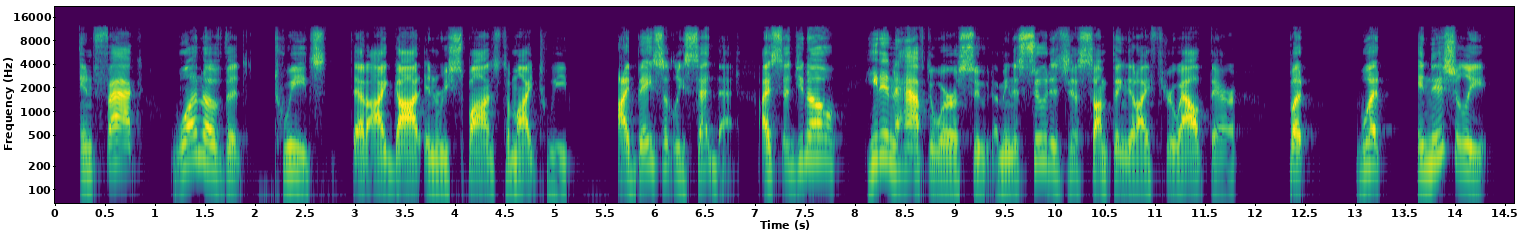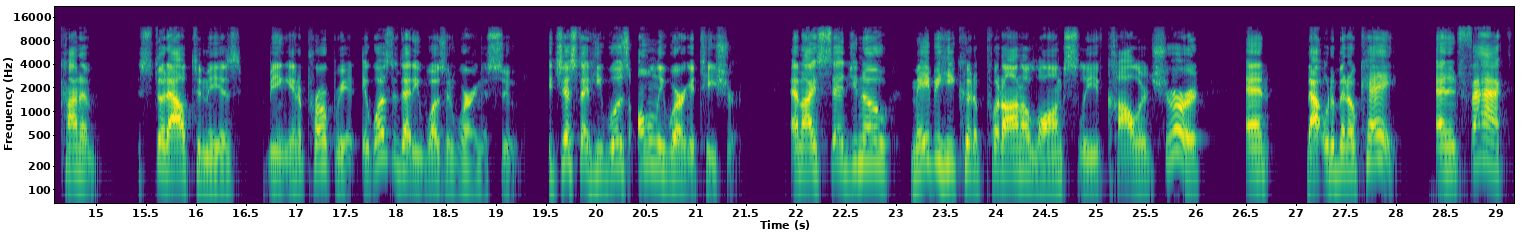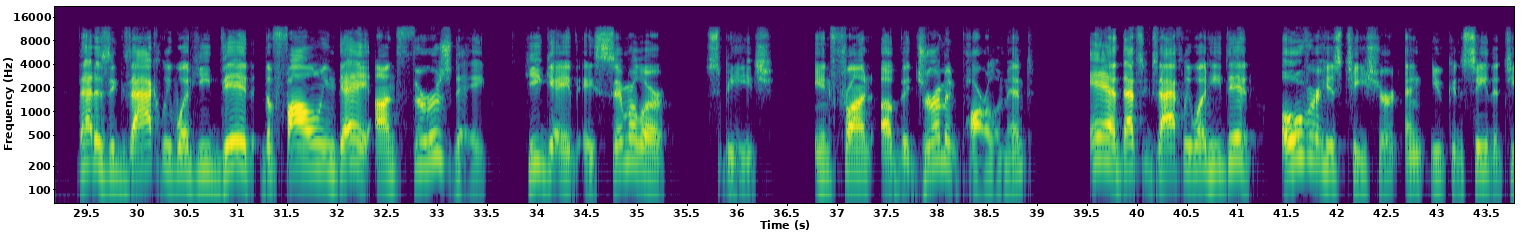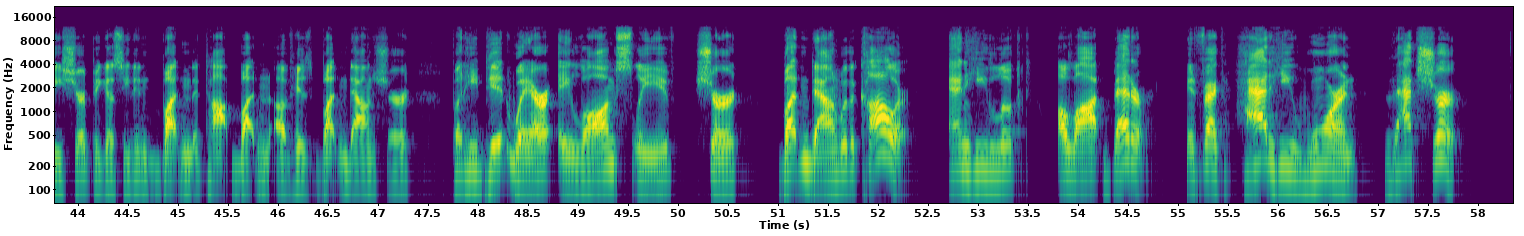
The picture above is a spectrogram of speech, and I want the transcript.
In fact, one of the tweets that I got in response to my tweet, I basically said that. I said, you know, he didn't have to wear a suit. I mean, a suit is just something that I threw out there. But what initially kind of stood out to me as being inappropriate, it wasn't that he wasn't wearing a suit. It's just that he was only wearing a t shirt. And I said, you know, maybe he could have put on a long sleeve collared shirt and that would have been okay. And in fact, that is exactly what he did the following day. On Thursday, he gave a similar speech in front of the German parliament. And that's exactly what he did over his t shirt. And you can see the t shirt because he didn't button the top button of his button down shirt, but he did wear a long sleeve shirt buttoned down with a collar. And he looked a lot better. In fact, had he worn that shirt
